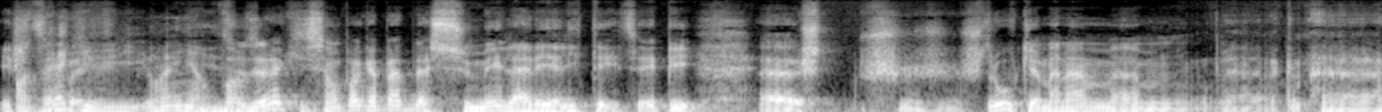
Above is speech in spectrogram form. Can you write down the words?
Et On dirait qu'ils ouais, ils ont ils- pas. On dirait qu'ils sont pas capables d'assumer la réalité. Tu sais, puis euh, je, je- je trouve que Madame euh, euh,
